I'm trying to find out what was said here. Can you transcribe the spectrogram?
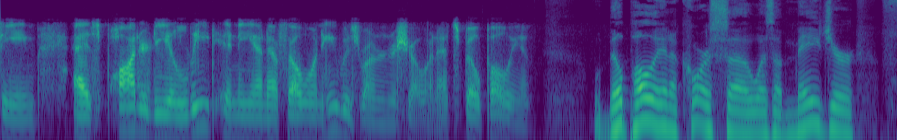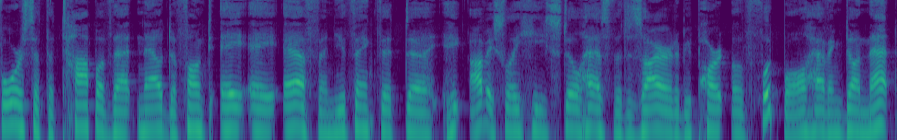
team as part of the elite in the NFL when he was running the show, and that's Bill Polian. Well, Bill Polian, of course, uh, was a major force at the top of that now defunct AAF, and you think that uh, he obviously he still has the desire to be part of football, having done that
